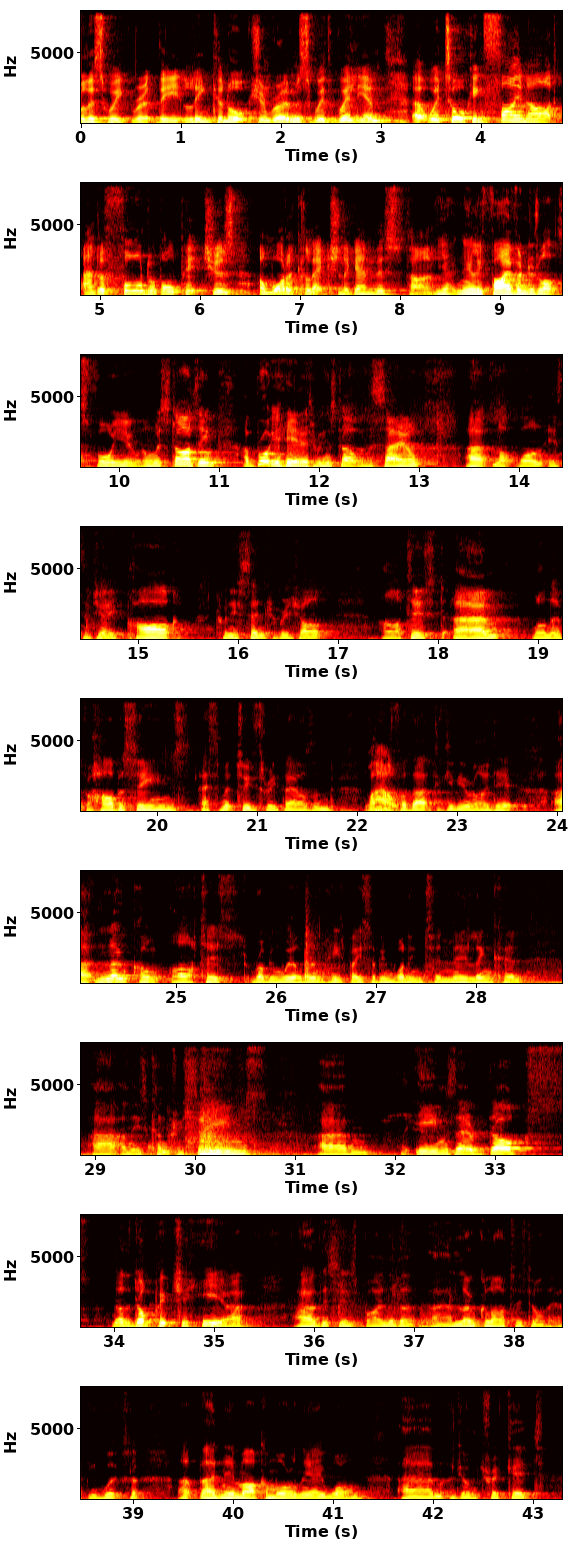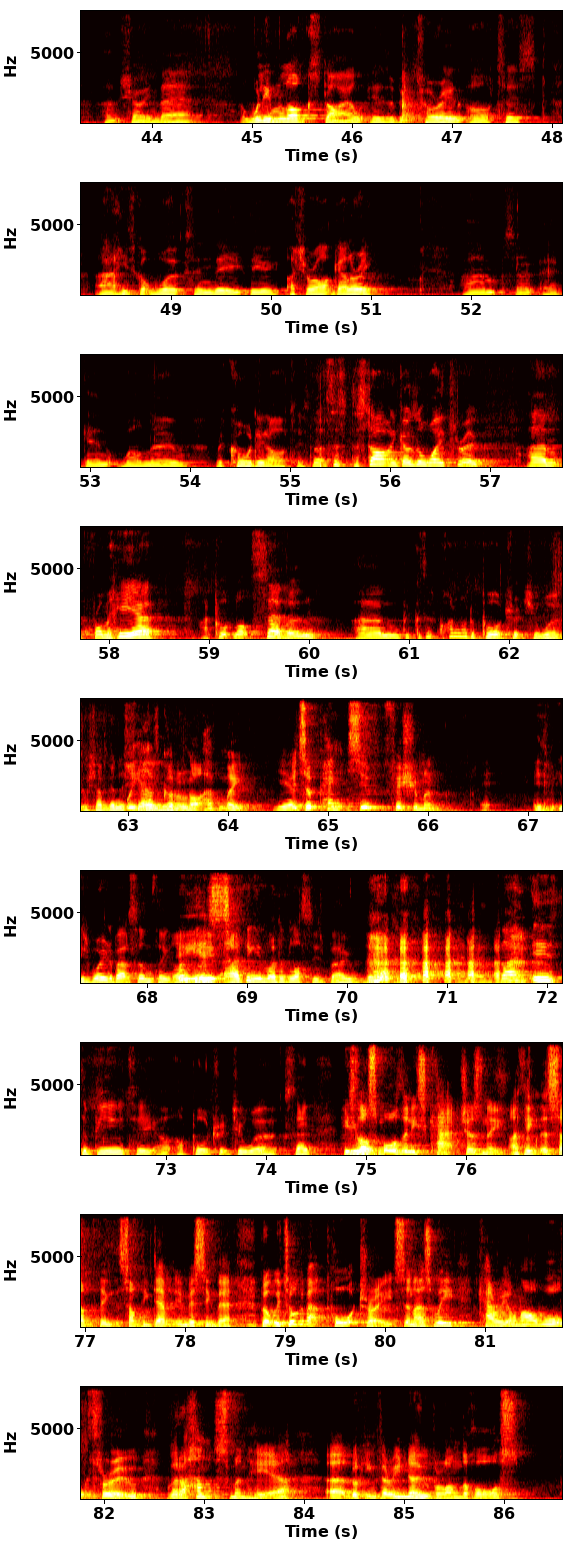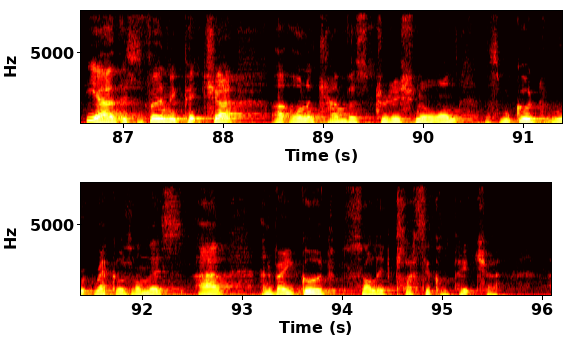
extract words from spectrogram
Well, this week we're at the Lincoln Auction Rooms with William. Uh, we're talking fine art and affordable pictures, and what a collection again this time. Yeah, nearly 500 lots for you. And we're starting, I've brought you here so we can start with the sale. Uh, lot one is the J Park, 20th century British art artist, um, well known for harbour scenes, estimate 2 to 3,000. Wow. Uh, for that, to give you an idea. Uh, local artist Robin Wilden, he's based up in Waddington near Lincoln. Uh, and these country scenes, um, the Eames there of dogs. Another dog picture here. Uh, this is by another uh, local artist on there. I think he works up, up uh, near Markham Moor on the A1. Um, John Trickett um, showing there. William Logsdail is a Victorian artist. Uh, he's got works in the, the Usher Art Gallery. Um, so again, well-known recorded artist. That's just the start and it goes all the way through. Um, from here, I put lot seven um, because there's quite a lot of portraiture work which I'm going to show. We have got a lot, haven't we? Yeah. It's a pensive fisherman. He's, he's worried about something. I He think is. I think he might have lost his boat. But, uh, that is the beauty of, of portraiture work. So He's lost more than his catch, hasn't he? I think there's something, something definitely missing there. But we talk about portraits, and as we carry on our walk through, we've got a huntsman here, uh, looking very noble on the horse. Yeah, this is a Ferneley picture, uh, all on canvas, traditional one. There's some good r- records on this, um, and a very good, solid, classical picture.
